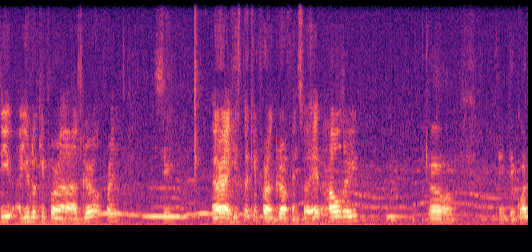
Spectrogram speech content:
do you are you looking for a girlfriend? Sí. All right, he's looking for a girlfriend. So eh, how old are you? Yo, 34.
